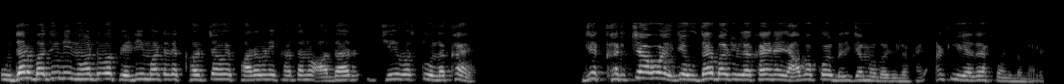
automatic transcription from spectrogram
ઉધાર બાજુની નોંધ હોય પેઢી માટે ખર્ચા હોય, ફાળવણી ખાતાનો આધાર જે વસ્તુ લખાય, જે ખર્ચા હોય, જે ઉધાર બાજુ લખાય ને આવક હોય, બધી જમા બાજુ લખાય. આટલું યાદ રાખવાનું તમારે.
